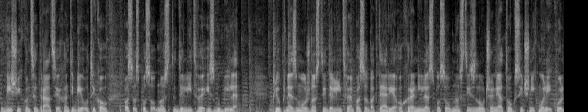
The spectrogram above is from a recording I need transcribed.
v višjih koncentracijah antibiotikov pa so sposobnost delitve izgubile. Kljub nezmožnosti delitve pa so bakterije ohranile sposobnost izločanja toksičnih molekul,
